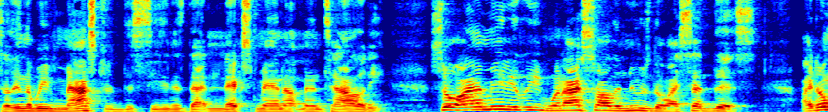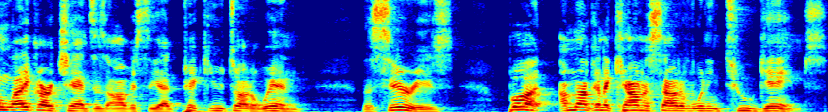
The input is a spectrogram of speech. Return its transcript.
something that we've mastered this season is that next man up mentality. So I immediately, when I saw the news, though, I said this. I don't like our chances, obviously. I'd pick Utah to win the series, but I'm not going to count us out of winning two games.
